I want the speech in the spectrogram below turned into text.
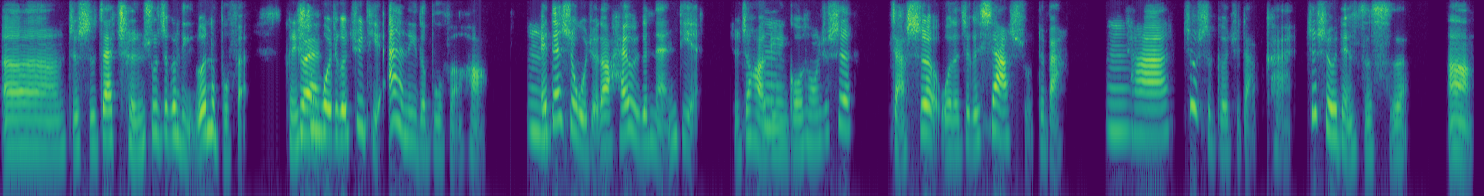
嗯，就是在陈述这个理论的部分，肯定是通过这个具体案例的部分哈。哎，但是我觉得还有一个难点，就正好跟你沟通，就是假设我的这个下属，对吧？嗯，他就是格局打不开，就是有点自私啊。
